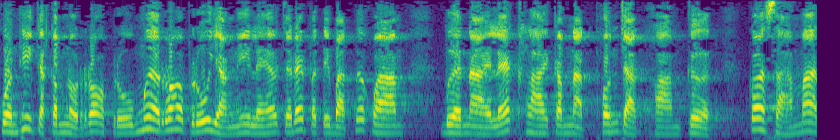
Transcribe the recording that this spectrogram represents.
ควรที่จะกำหนดรอบรู้ เมื่อรอบรู้อย่างนี้แล้วจะได้ปฏิบัติเพื่อความเบื่อหน่ายและคลายกำหนัดพ้นจากความเกิด ก็สามารถ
